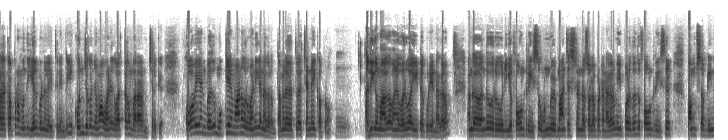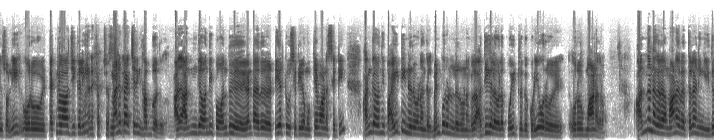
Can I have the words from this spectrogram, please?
அதற்கப்புறம் வந்து இயல்பு நிலை திரும்பி கொஞ்சம் கொஞ்சமாக வணிக வர்த்தகம் வர ஆரம்பிச்சிருக்கு. கோவை என்பது முக்கியமான ஒரு வணிக நகரம். தமிழகத்தில் சென்னைக்கு அப்புறம். அதிகமாக வருவாய் ஈட்டக்கூடிய நகரம். அங்கே வந்து ஒரு நீங்கள் ஃபவுண்ட்ரிஸ் முன்பு மான்செஸ்டர் சொல்லப்பட்ட நகரம் இப்பொழுது வந்து ஃபவுண்ட்ரிஸ் பம்ப்ஸ் அப்படின்னு சொல்லி ஒரு டெக்னாலஜிக்கலி மேனுஃபேக்சரிங் ஹப் அது. அது அங்கே வந்து இப்போ வந்து இரண்டாவது டியர் டூ சிட்டியில் முக்கியமான சிட்டி அங்கே வந்து இப்போ ஐடி நிறுவனங்கள் மென்பொருள் நிறுவனங்கள் அதிக அளவில் போயிட்டு இருக்கக்கூடிய ஒரு ஒரு மாநகரம். அந்த நகர மாநகரத்தில் நீங்கள் இது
